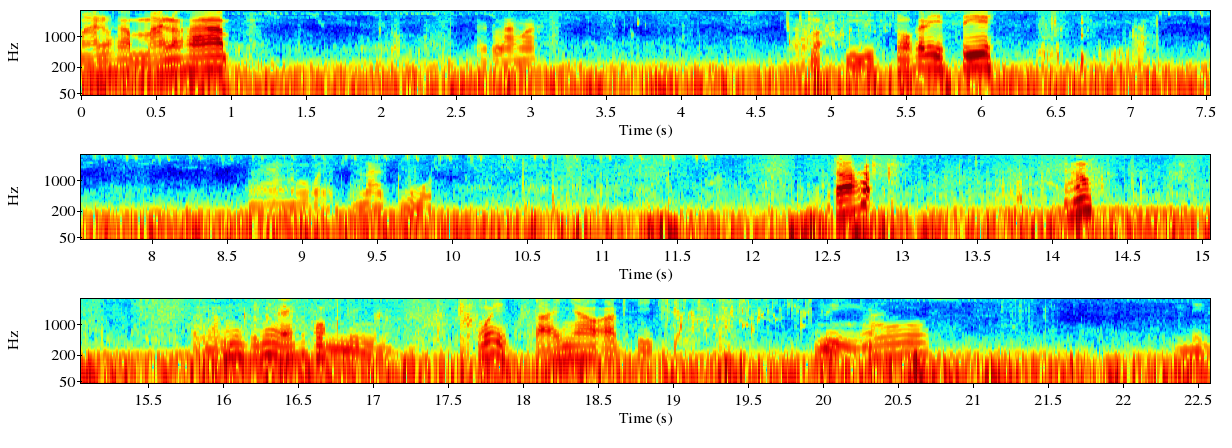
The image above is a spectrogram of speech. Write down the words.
มาแล้วครับมาแล้วครับจากลังมาเอาขี่หัวกระดิ่งซีงานบ่ไหวหนักบูดต่อครับเอา หลังนี่เป็นยังไงครับผมนิ่งโอ้ยสายยาวอาจสินิ่งโอ้วะนิ่ง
